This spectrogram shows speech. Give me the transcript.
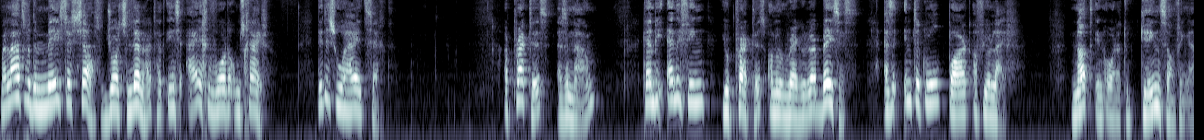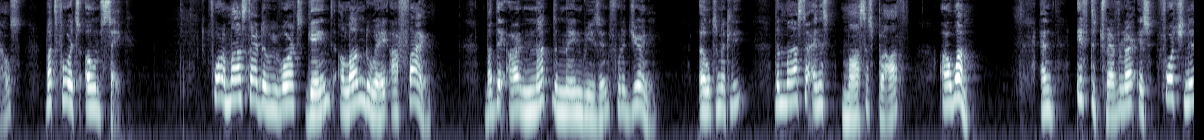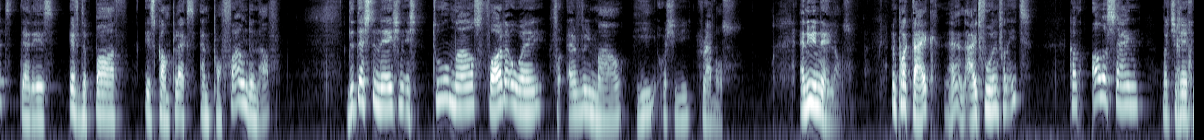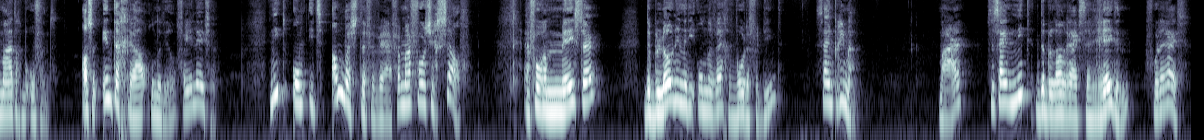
Maar laten we de meester zelf, George Leonard, het in zijn eigen woorden omschrijven. Dit is hoe hij het zegt. A practice, as a noun, can be anything you practice on a regular basis, as an integral part of your life. Not in order to gain something else, but for its own sake. For a master, the rewards gained along the way are fine, but they are not the main reason for the journey. Ultimately, the master and his master's path are one. And if the traveler is fortunate, that is, if the path is complex and profound enough, the destination is two miles farther away for every mile he or she travels. En nu in Nederlands. Een praktijk, een uitvoering van iets, kan alles zijn wat je regelmatig beoefent, als een integraal onderdeel van je leven. Niet om iets anders te verwerven, maar voor zichzelf. En voor een meester, de beloningen die onderweg worden verdiend, zijn prima. Maar ze zijn niet de belangrijkste reden voor de reis.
